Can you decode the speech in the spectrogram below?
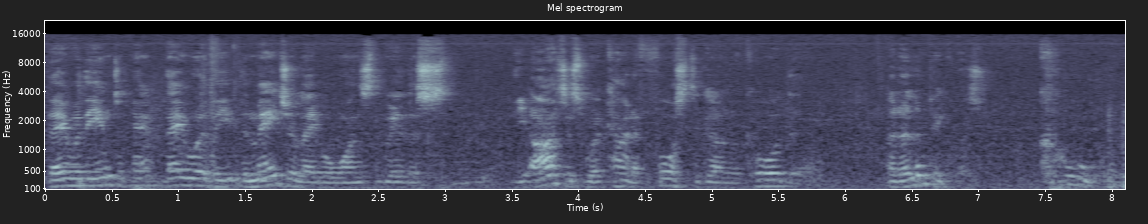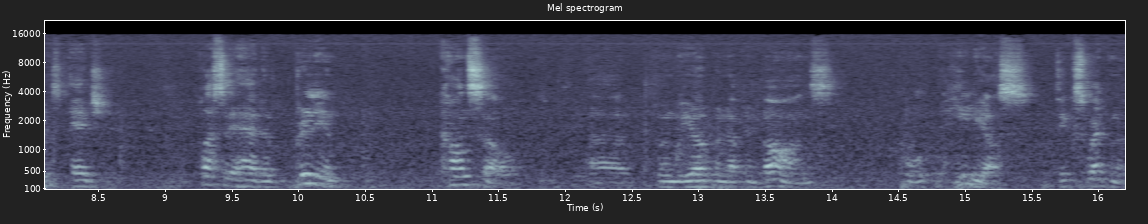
they were the independent, they were the, the major label ones where the, the artists were kind of forced to go and record there. But Olympic was cool, it was edgy. Plus it had a brilliant console uh, when we opened up in Barnes called Helios, Dick Swettenham.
